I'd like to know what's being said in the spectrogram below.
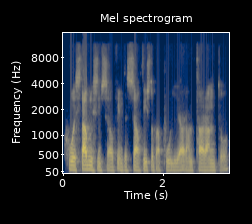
who established himself in the southeast of Apulia around Taranto.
